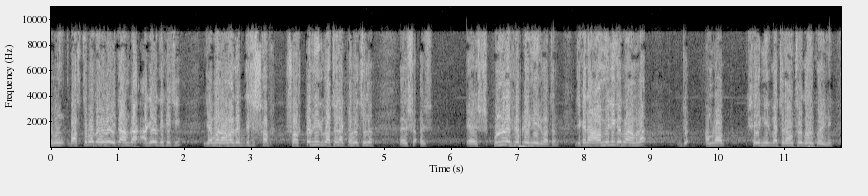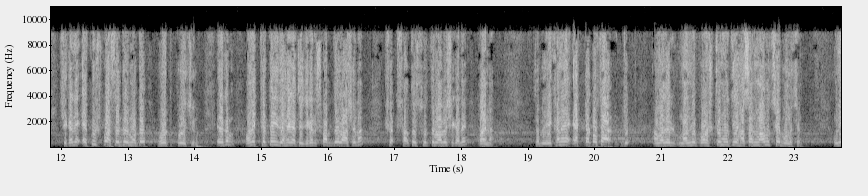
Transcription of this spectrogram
এবং বাস্তবতা হলো এটা আমরা আগেও দেখেছি, যেমন আমাদের দেশে সব ষষ্ঠ নির্বাচন একটা হয়েছিল পনেরোই ফেব্রুয়ারি নির্বাচন, যেখানে আওয়ামী লীগ এবং আমরা আমরা সেই নির্বাচনে অংশগ্রহণ করিনি। সেখানে একুশ পার্সেন্টের মতো ভোট পড়েছিল। এরকম অনেক ক্ষেত্রেই দেখা গেছে, যেখানে সব দল আসে না স্বতঃস্ফূর্তভাবে সেখানে হয় না। তবে এখানে একটা কথা আমাদের মাননীয় পররাষ্ট্রমন্ত্রী হাসান মাহমুদ সাহেব বলেছেন। উনি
